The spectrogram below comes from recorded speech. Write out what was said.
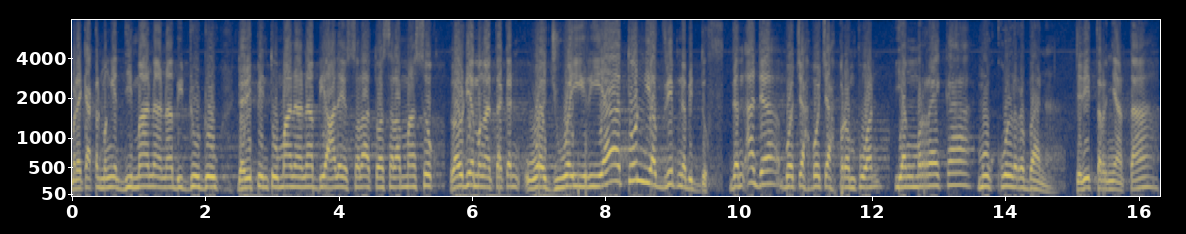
Mereka akan mengingat di mana Nabi duduk, dari pintu mana Nabi Alaihi Wasallam masuk. Lalu dia mengatakan wajwairiyatun yadribna bidduf. Dan ada bocah-bocah perempuan yang mereka mukul rebana. Jadi ternyata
